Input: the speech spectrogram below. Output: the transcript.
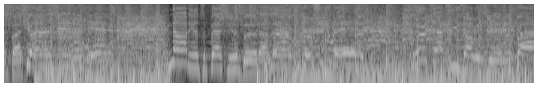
And five colors in her hair. Not into fashion, but I love the clothes she wears. Her tattoos always hidden by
